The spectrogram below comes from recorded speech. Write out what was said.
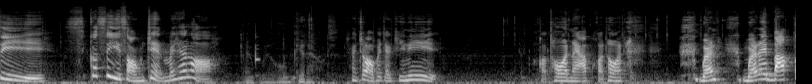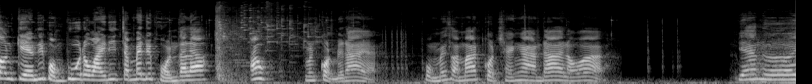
สี่ก็สี่สองเจ็ดไม่ใช่เหรอ I will get out. ฉันจะออกไปจากที่นี่ ขอโทษนะครับ ขอโทษ เหมือนเหมือนไอ้บัฟต้นเกมที่ผมพูดเอาไว้ที่จะไม่ได้ผลซะแล้ว เอ้า มันกดไม่ได้อะผมไม่สามารถกดใช้งานได้แล้วว่าแย่เลย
